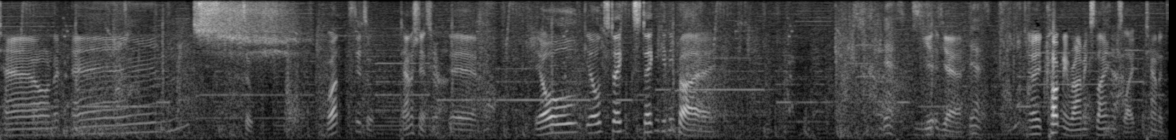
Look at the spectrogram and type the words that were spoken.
Town and Schnitzel. what? Schnitzel. Town and Schnitzel. Yeah, yeah, yeah. The old, the old steak, steak and kidney pie. Yes. Yeah. yeah. Yes. You know, Cockney rhyming slang. It's like town and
